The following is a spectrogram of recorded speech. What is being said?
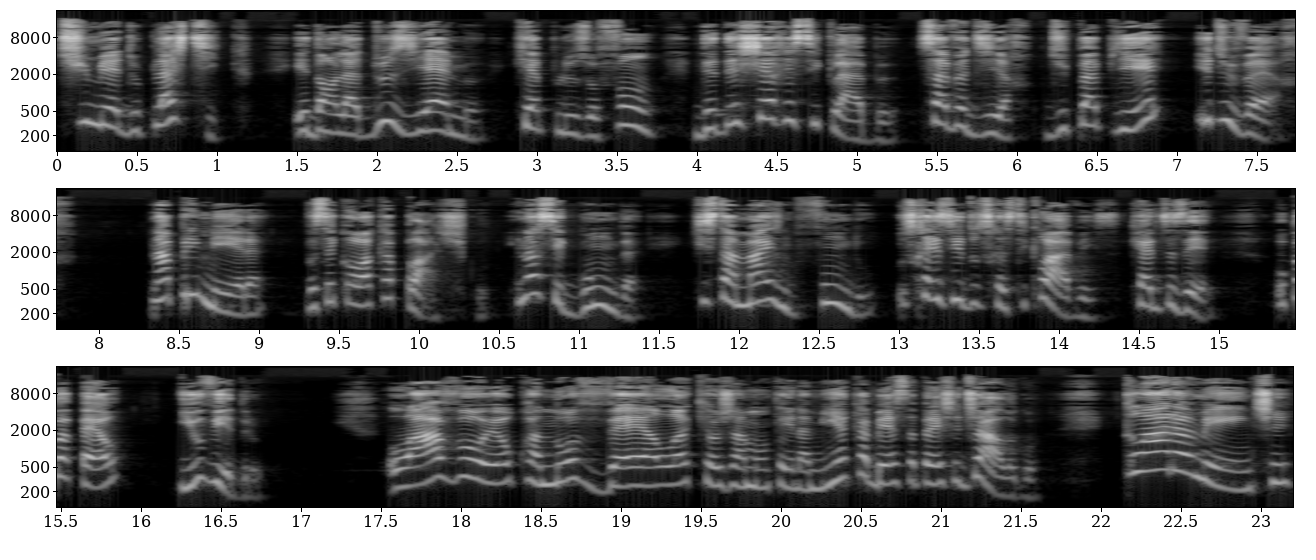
tu mets du plastique. Et dans la deuxième, qui est plus au fond, des déchets recyclables. Ça veut dire du papier e du verre. Na primeira, você coloca plástico. E na segunda, que está mais no fundo, os resíduos recicláveis. Quer dizer, o papel e o vidro. Lá vou eu com a novela que eu já montei na minha cabeça para este diálogo. Claramente,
